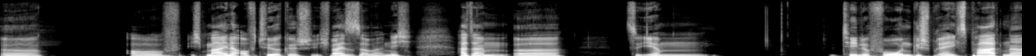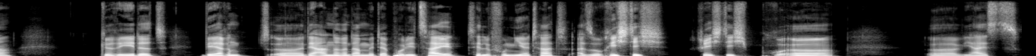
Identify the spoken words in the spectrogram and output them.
Äh, auf, ich meine auf Türkisch, ich weiß es aber nicht. Hat dann äh, zu ihrem Telefongesprächspartner geredet, während äh, der andere dann mit der Polizei telefoniert hat. Also richtig, richtig, äh, äh, wie heißt's?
